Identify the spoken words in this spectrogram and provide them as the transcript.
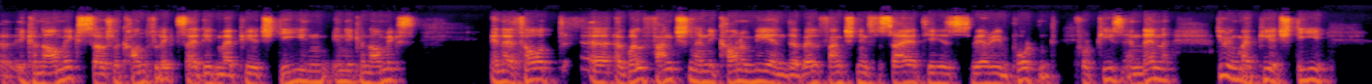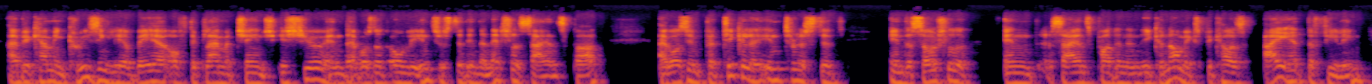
uh, economics, social conflicts. I did my PhD in, in economics. And I thought uh, a well functioning economy and a well functioning society is very important for peace. And then during my PhD, I became increasingly aware of the climate change issue. And I was not only interested in the natural science part, I was in particular interested in the social and science part and in economics because I had the feeling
